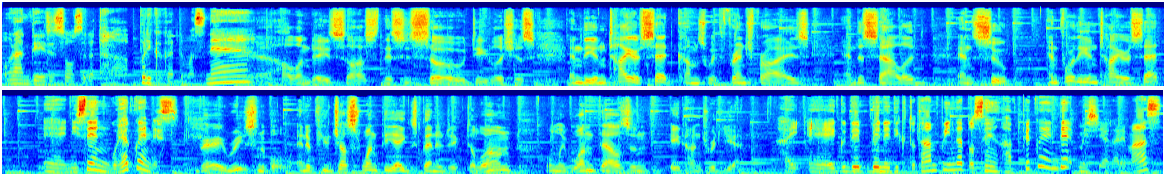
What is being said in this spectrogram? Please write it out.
オランデーズソースがたっぷりかかってますね。 Yeah, hollandaise sauce. This is so delicious. And the entire set comes with french fries and a salad and soup. And for the entire set? very reasonable. And if you just want the eggs Benedict alone, only 1,800 yen. はい、えー、エッグでベネディクト単品だと1800円で召し上がれます。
